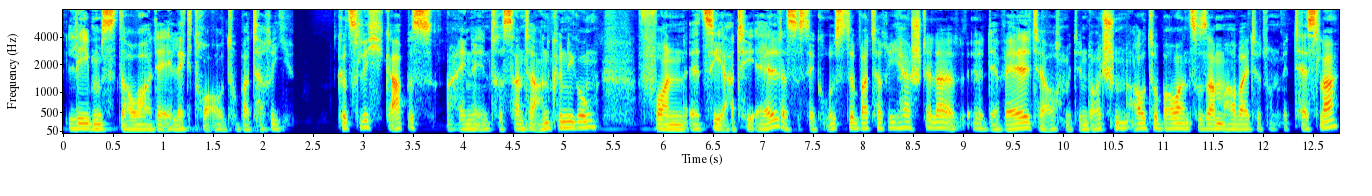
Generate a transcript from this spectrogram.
Lebensdauer der Elektroautobatterie? Kürzlich gab es eine interessante Ankündigung von äh, CATL, das ist der größte Batteriehersteller äh, der Welt, der auch mit den deutschen Autobauern zusammenarbeitet und mit Tesla.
